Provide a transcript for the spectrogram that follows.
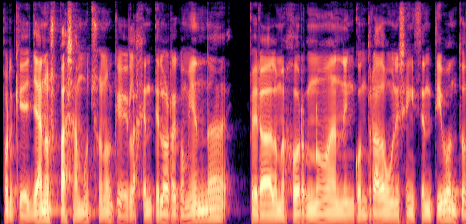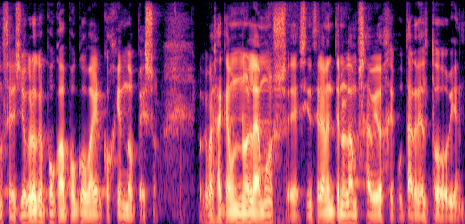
porque ya nos pasa mucho, ¿no? Que la gente lo recomienda pero a lo mejor no han encontrado aún ese incentivo, entonces yo creo que poco a poco va a ir cogiendo peso. Lo que pasa es que aún no la hemos, eh, sinceramente, no la hemos sabido ejecutar del todo bien.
